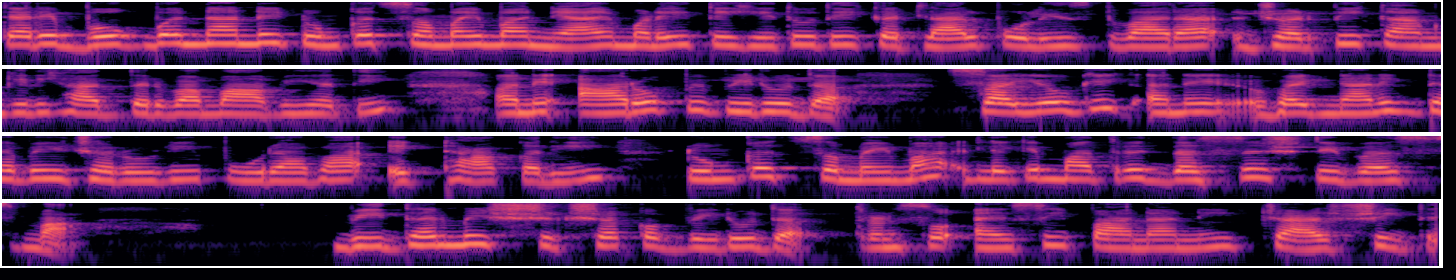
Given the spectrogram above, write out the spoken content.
ત્યારે ભોગ બનનારને ટૂંક જ સમયમાં ન્યાય મળે તે હેતુથી કઠલાલ પોલીસ દ્વારા ઝડપી કામગીરી હાથ ધરવામાં આવી હતી અને આરોપી વિરુદ્ધ સહયોગિક અને વૈજ્ઞાનિક ઢબે જરૂરી પુરાવા એકઠા કરી ટૂંક જ સમયમાં, એટલે કે માત્ર દસ જ દિવસમાં, વિધર્મી શિક્ષક વિરુદ્ધ ત્રણસો એંસી પાનાની ચાર્જશીટ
